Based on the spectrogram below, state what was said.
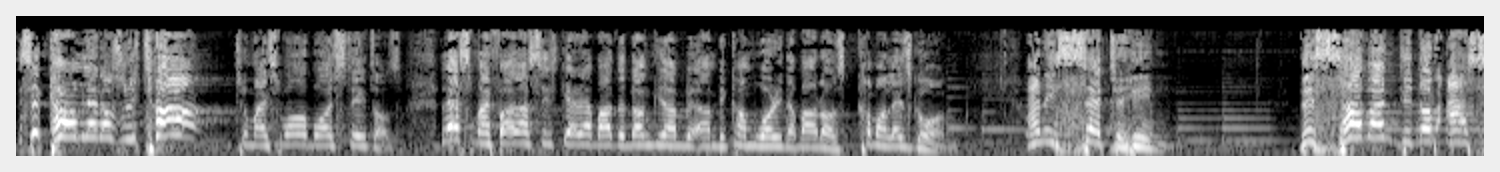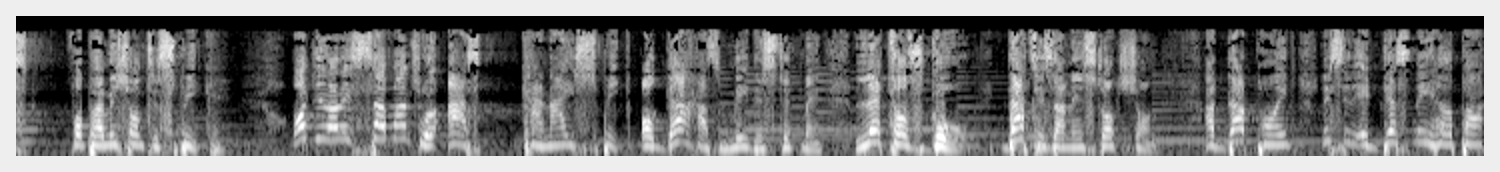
He said, come, let us return to my small boy status. Lest my father cease care about the donkey and, be, and become worried about us. Come on, let's go on. And he said to him, the servant did not ask for permission to speak. Ordinary servants will ask, can I speak? Or God has made a statement. Let us go. That is an instruction. At that point, listen, a destiny helper,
